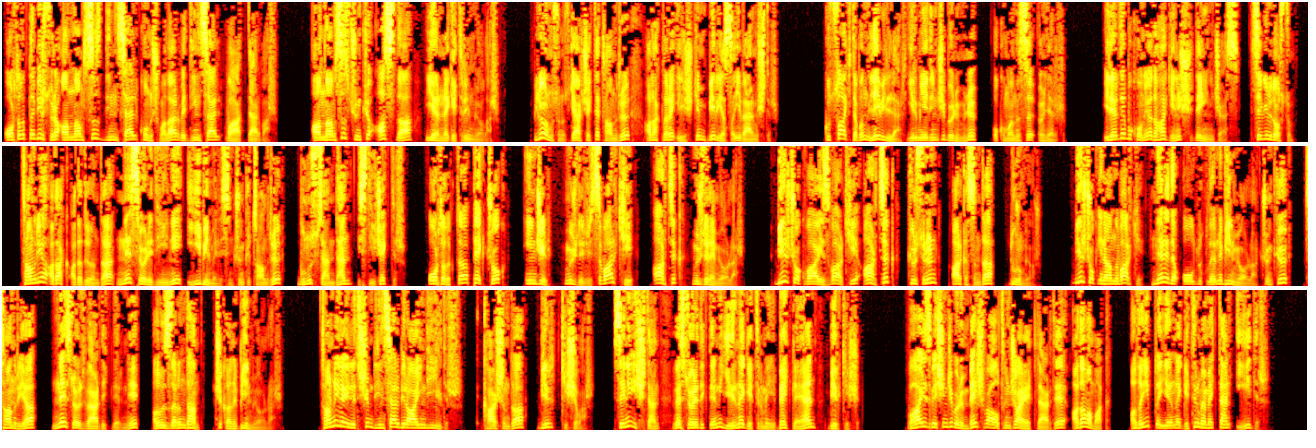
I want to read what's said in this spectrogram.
Ortalıkta bir sürü anlamsız dinsel konuşmalar ve dinsel vaatler var. Anlamsız çünkü asla yerine getirilmiyorlar. Biliyor musunuz gerçekte Tanrı adaklara ilişkin bir yasayı vermiştir. Kutsal kitabın Leviller 27. bölümünü okumanızı öneririm. İleride bu konuya daha geniş değineceğiz. Sevgili dostum, Tanrı'ya adak adadığında ne söylediğini iyi bilmelisin. Çünkü Tanrı bunu senden isteyecektir. Ortalıkta pek çok İncil müjdecisi var ki artık müjdelemiyorlar. Birçok vaiz var ki artık kürsünün arkasında durmuyor. Birçok inanlı var ki nerede olduklarını bilmiyorlar. Çünkü Tanrı'ya ne söz verdiklerini ağızlarından çıkanı bilmiyorlar. Tanrı ile iletişim dinsel bir ayin değildir. Karşında bir kişi var. Seni işten ve söylediklerini yerine getirmeyi bekleyen bir kişi. Vaiz 5. bölüm 5 ve 6. ayetlerde adamamak, adayıp da yerine getirmemekten iyidir.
